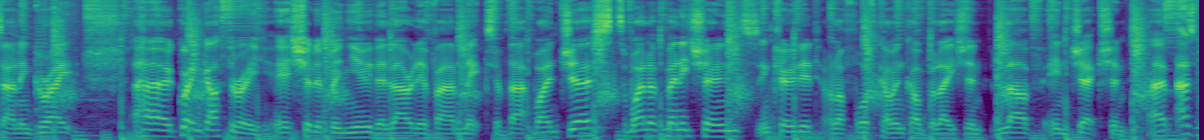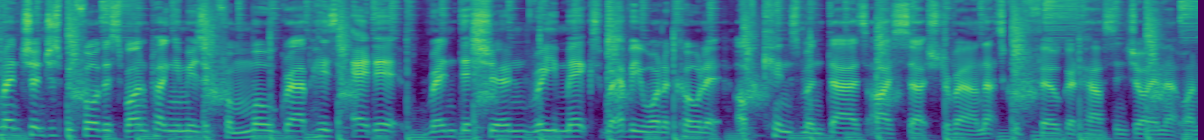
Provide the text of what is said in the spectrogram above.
Sounding great. Uh, Gwen Guthrie, It Should Have Been You, the Larry Levan mix of that one. Just one of many tunes included on our forthcoming compilation, Love Injection. Um, as mentioned, just before this one, playing your music from Grab, his edit, rendition, remix, whatever you want to call it, of Kinsman Dazz I Searched Around. That's called Feel Good House. Enjoying that one.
